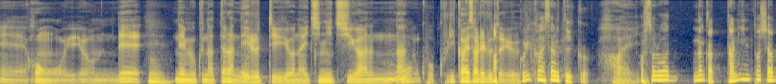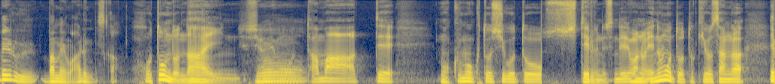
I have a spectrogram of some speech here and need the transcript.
えー本を読んで、うん。眠くなったら寝るっていうような一日がなお。こう繰り返されるといあう。繰り返されていく。はい。あそれはなんか他人と喋る場面はあるんですか？ほとんどないんですよね。もう黙って黙々と仕事をしてるんですね、うん。の榎本時生さんがあ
